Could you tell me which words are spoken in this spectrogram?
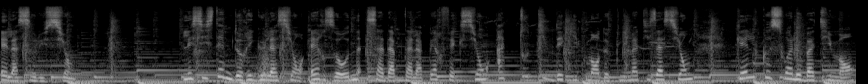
est la solution. Les systèmes de régulation AirZone s'adaptent à la perfection à tout type d'équipement de climatisation, quel que soit le bâtiment,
